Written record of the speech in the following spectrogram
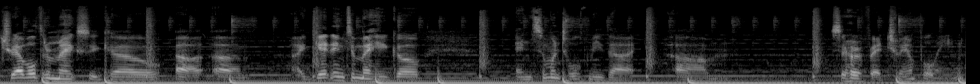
travel through Mexico. Uh, um, I get into Mexico, and someone told me that um, surf at trampoline.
